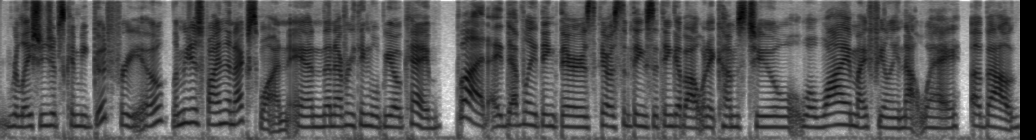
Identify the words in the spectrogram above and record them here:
Relationships can be good for you. Let me just find the next one and then everything will be okay. But I definitely think there's there are some things to think about when it comes to well, why am I feeling that way about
